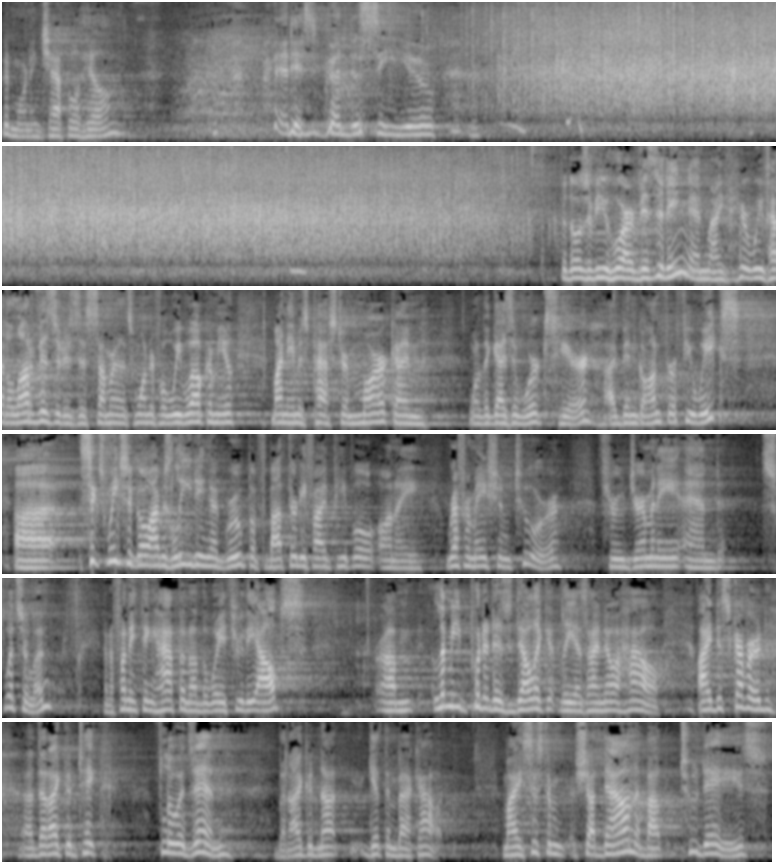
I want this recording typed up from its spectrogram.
Good morning, Chapel Hill. It is good to see you. For those of you who are visiting, and I hear we've had a lot of visitors this summer, that's wonderful. We welcome you. My name is Pastor Mark. I'm one of the guys that works here. I've been gone for a few weeks. Uh, six weeks ago, I was leading a group of about 35 people on a Reformation tour through Germany and Switzerland. And a funny thing happened on the way through the Alps. Um, let me put it as delicately as I know how. I discovered uh, that I could take fluids in, but I could not get them back out. My system shut down about two days.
